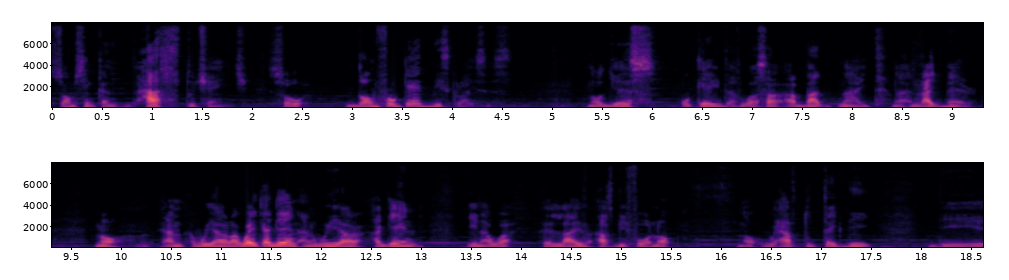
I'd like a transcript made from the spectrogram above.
Something can, has to change. So don't forget this crisis. Not just, okay, that was a, a bad night, a nightmare. No, and we are awake again and we are again in our uh, life as before. No, no, we have to take the, the,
